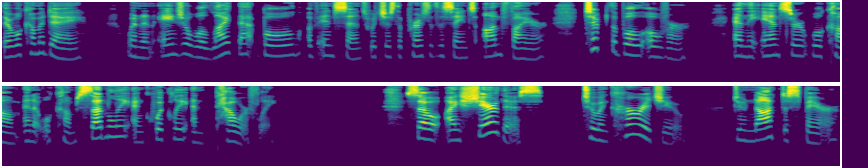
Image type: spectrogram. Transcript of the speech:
there will come a day when an angel will light that bowl of incense, which is the prayers of the saints, on fire, tip the bowl over, and the answer will come, and it will come suddenly and quickly and powerfully. So I share this to encourage you. Do not despair.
